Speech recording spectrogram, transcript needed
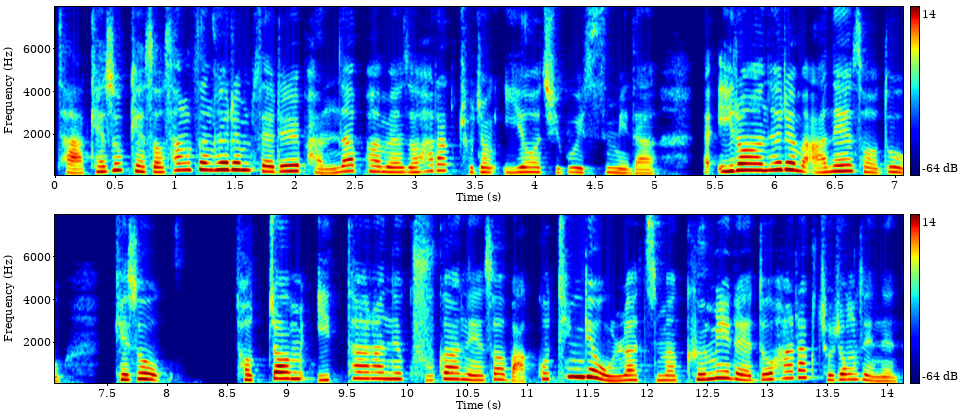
자, 계속해서 상승 흐름세를 반납하면서 하락 조정 이어지고 있습니다. 이러한 흐름 안에서도 계속 저점 이탈하는 구간에서 맞고 튕겨 올랐지만 금일에도 하락 조정세는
